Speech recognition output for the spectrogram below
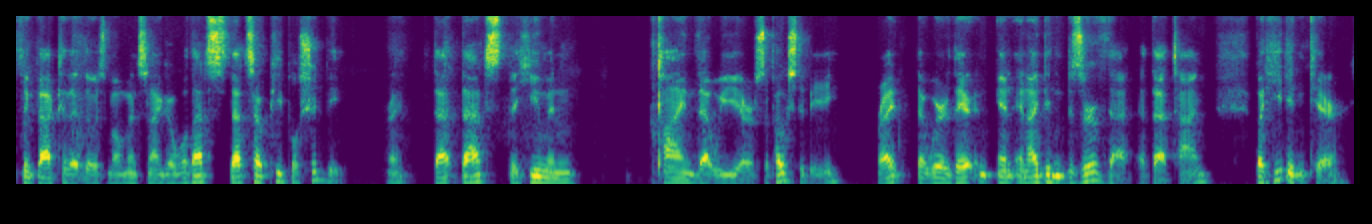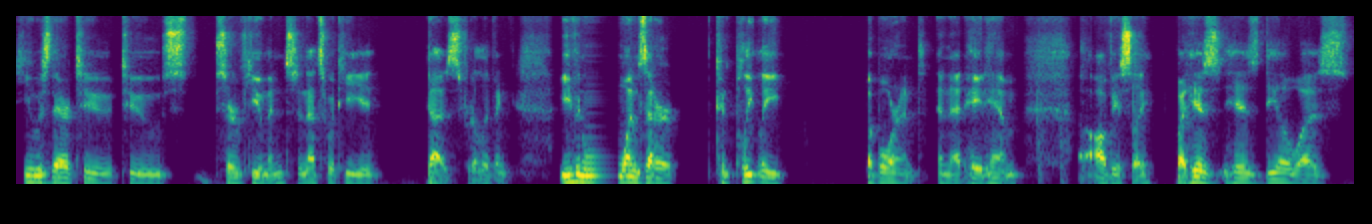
think back to that, those moments, and I go, well, that's that's how people should be, right? that that's the human kind that we are supposed to be right that we're there and, and and i didn't deserve that at that time but he didn't care he was there to to serve humans and that's what he does for a living even ones that are completely abhorrent and that hate him obviously. But his his deal was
